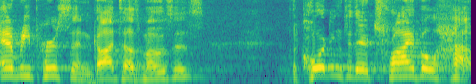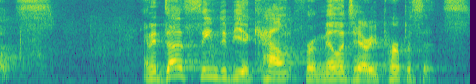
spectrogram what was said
every person, God tells Moses, according to their tribal house. And it does seem to be a count for military purposes.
